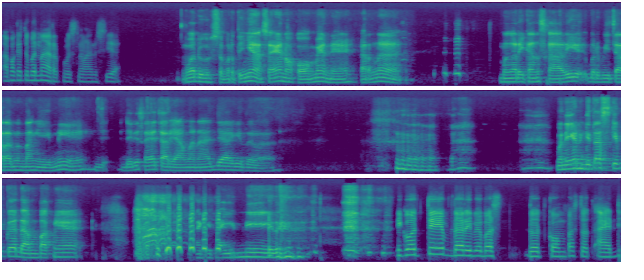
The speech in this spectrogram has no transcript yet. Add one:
Apakah itu benar pemusnah manusia? Waduh, sepertinya saya no comment ya, karena mengerikan sekali berbicara tentang ini ya. Jadi saya cari aman aja gitu loh. Mendingan kita Iya. skip ke dampaknya kita, kita ini gitu. Dikutip dari bebas.kompas.id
